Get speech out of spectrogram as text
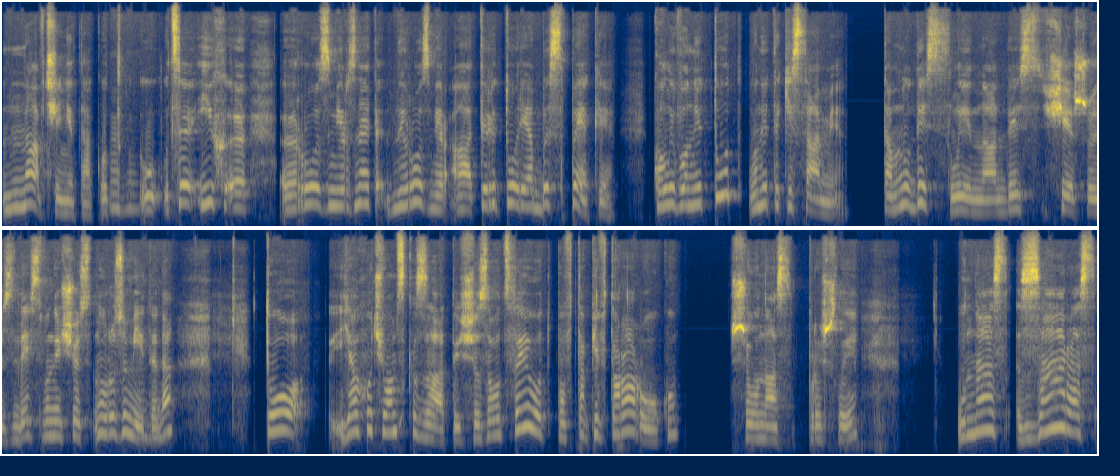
навчені так. От Мгм. у- це їх е, розмір, знаєте, не розмір, а територія безпеки. Коли вони тут, вони такі самі. Там ну десь слина, десь ще щось, десь вони щось. Ну розумієте, Мгм. да? То я хочу вам сказати, що за оцей от півтора року, що у нас пройшли, у нас зараз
